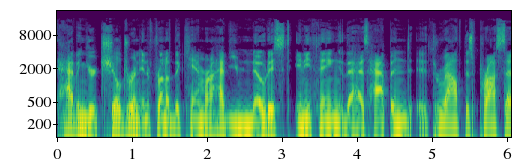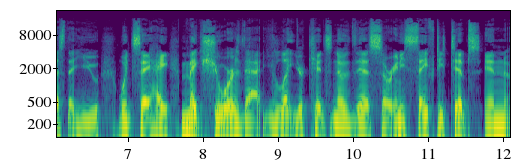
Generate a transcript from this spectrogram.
having your children in front of the camera? Have you noticed anything that has happened uh, throughout this process that you would say, hey, make sure that you let your kids know this, or any safety tips in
